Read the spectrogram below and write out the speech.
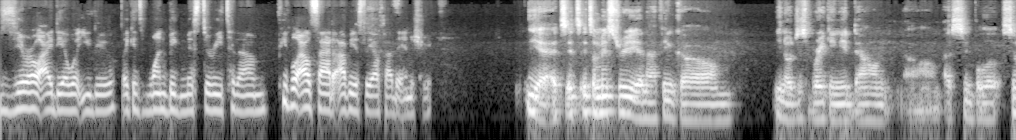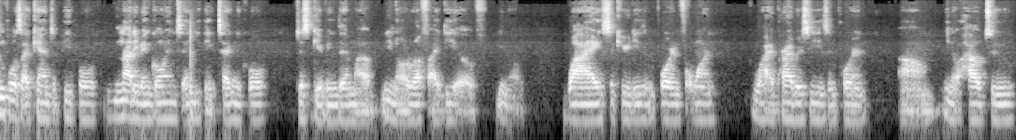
zero idea what you do. Like it's one big mystery to them. People outside, obviously outside the industry. Yeah, it's it's it's a mystery, and I think um, you know just breaking it down um, as simple simple as I can to people, not even going to anything technical, just giving them a you know a rough idea of you know why security is important for one, why privacy is important, um, you know how to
